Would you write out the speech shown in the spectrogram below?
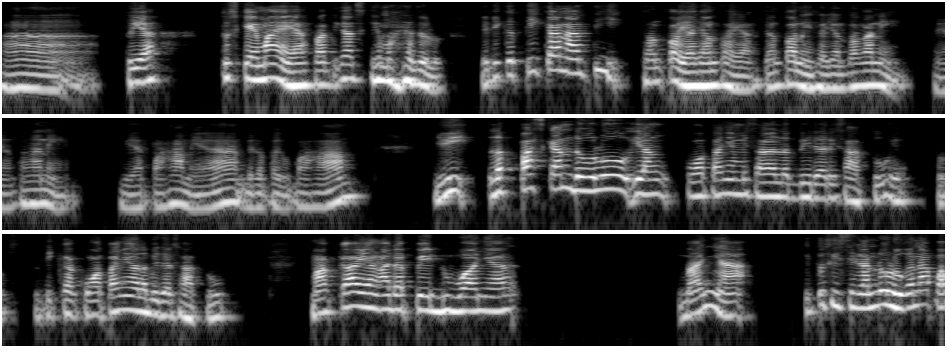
Nah, itu ya. Itu skemanya ya. Perhatikan skemanya dulu. Jadi ketika nanti contoh ya, contoh ya. Contoh nih, saya contohkan nih. Saya contohkan nih. Biar paham ya, biar Bapak paham. Jadi lepaskan dulu yang kuotanya misalnya lebih dari satu ya. Ketika kuotanya lebih dari satu, maka yang ada P2-nya banyak, itu sisihkan dulu. Kenapa?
